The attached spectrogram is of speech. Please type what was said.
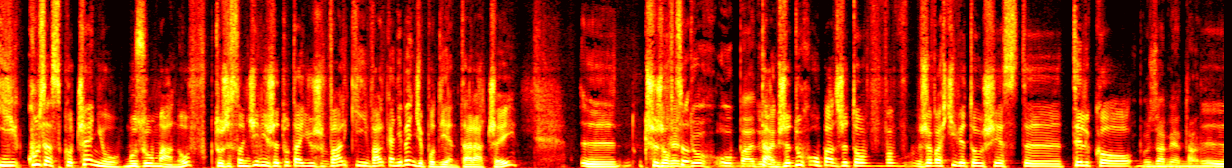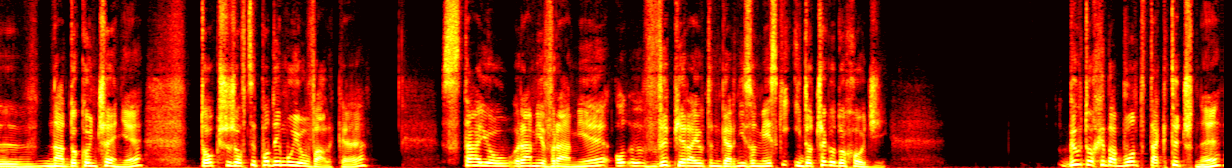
I ku zaskoczeniu muzułmanów, którzy sądzili, że tutaj już walki, walka nie będzie podjęta raczej, y, krzyżowcy... Że duch upadł. Tak, że duch upadł, że, to, że właściwie to już jest y, tylko y, no. na dokończenie, to krzyżowcy podejmują walkę, stają ramię w ramię, wypierają ten garnizon miejski i do czego dochodzi? Był to chyba błąd taktyczny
